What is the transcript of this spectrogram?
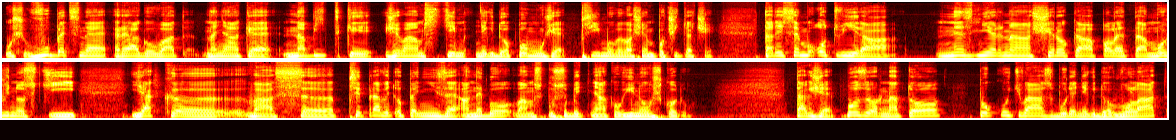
už vůbec ne reagovat na nějaké nabídky, že vám s tím někdo pomůže přímo ve vašem počítači. Tady se mu otvírá nezměrná široká paleta možností, jak eh, vás eh, připravit o peníze a nebo vám způsobit nějakou jinou škodu. Takže pozor na to, pokud vás bude někdo volat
